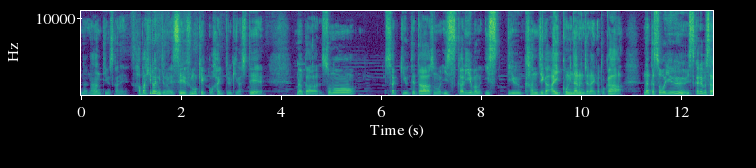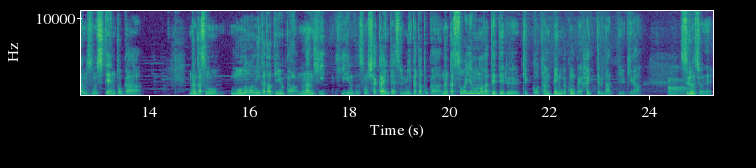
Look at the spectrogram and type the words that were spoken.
ななんていうんですかね、幅広い意味での SF も結構入ってる気がして、なんか、その、さっき言ってた、そのイスカリエバのイスっていう漢字がアイコンになるんじゃないかとか、なんかそういうイスカリエバさんのその視点とか、なんかその、ものの見方というか、なんヒヒーのその社会に対する見方とか、なんかそういうものが出てる結構短編が今回入ってるなっていう気がするんですよね。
